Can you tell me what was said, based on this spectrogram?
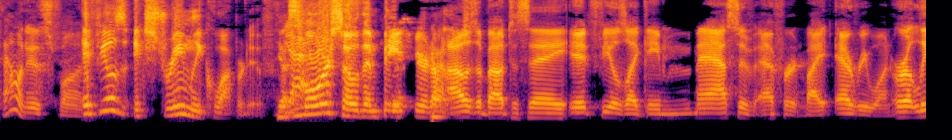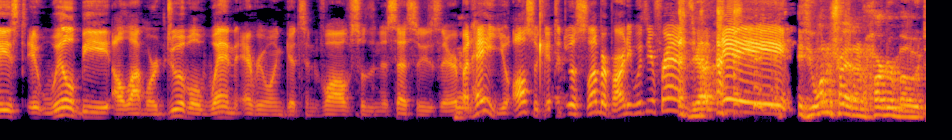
That one is fun. It feels extremely cooperative. Yes. Yes. More so than Base Spirit Island. I was about to say it feels like a massive effort by everyone, or at least it will be a lot more doable when everyone gets involved. So the necessity is there. Yeah. But hey, you also get to do a slumber party with your friends. Yeah. Hey. If you want to try it on harder mode,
